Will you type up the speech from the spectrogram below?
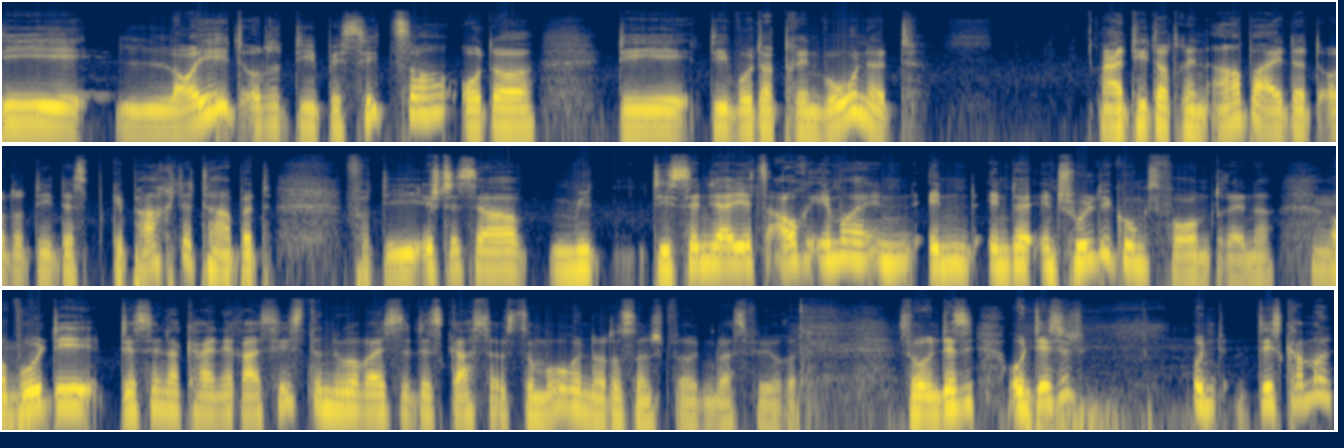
die Leute oder die Besitzer oder die, die wo da drin wohnen, die da drin arbeitet oder die das gepachtet haben, für die ist das ja mit, die sind ja jetzt auch immer in, in, in der Entschuldigungsform drin. Mhm. Obwohl die, das sind ja keine Rassisten, nur weil sie das Gasthaus zum Mohren oder sonst irgendwas führen. So, und das, und das ist, und das kann man,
